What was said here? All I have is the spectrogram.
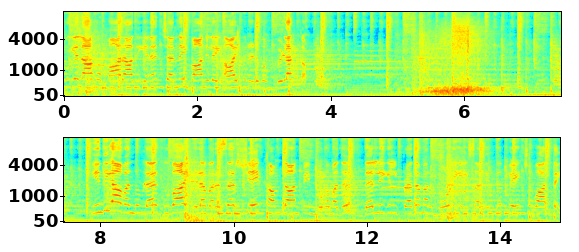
புயலாக மாறாது என சென்னை வானிலை ஆய்வு நிறுவனம் விளக்கம். இந்தியா வந்துள்ள துபாய் இளவரசர் ஷேக் ஹம்தான் பின் முகமது டெல்லியில் பிரதமர் மோடியை சந்தித்து பேச்சுவார்த்தை.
